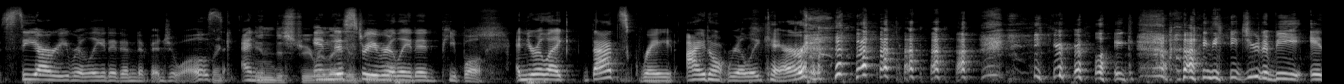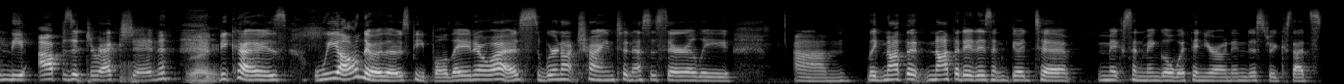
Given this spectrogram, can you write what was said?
CRE related individuals Like and industry-related industry people. related people. And you're like, that's great. I don't really care. like, I need you to be in the opposite direction. Right. Because we all know those people. They know us. We're not trying to necessarily um like not that not that it isn't good to mix and mingle within your own industry because that's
